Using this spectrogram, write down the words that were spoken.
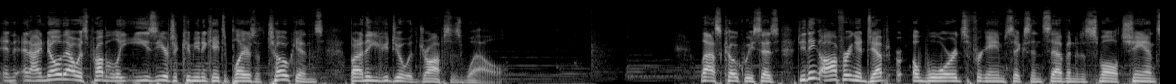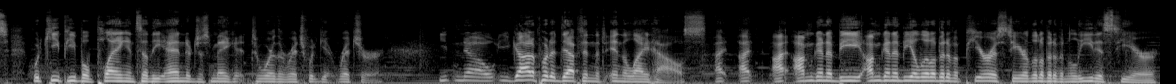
And, and I know that was probably easier to communicate to players with tokens, but I think you could do it with drops as well. Last Kokui says, Do you think offering adept awards for game six and seven at a small chance would keep people playing until the end or just make it to where the rich would get richer? You, no, you got to put Adept in the in the lighthouse. I, I, I am gonna be I'm gonna be a little bit of a purist here, a little bit of an elitist here.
